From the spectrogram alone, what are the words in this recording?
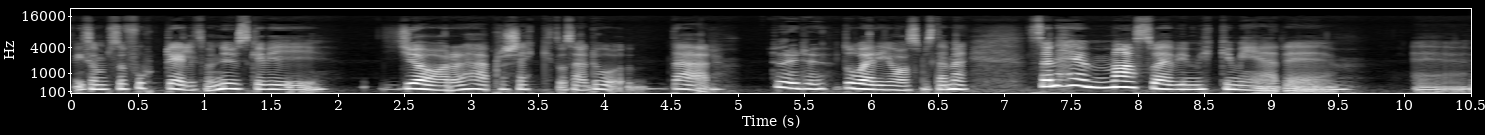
liksom så fort det är liksom, nu ska vi göra det här projektet och så här, då, där, då är det du. Då är det jag som bestämmer. Sen hemma så är vi mycket mer eh, eh,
